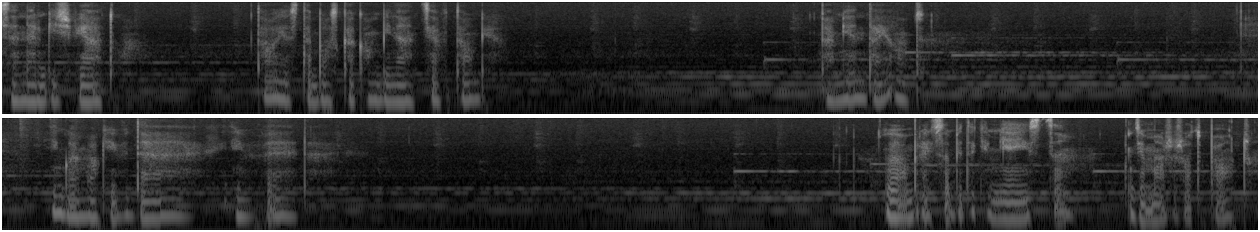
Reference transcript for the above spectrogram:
Z energii światła. To jest ta boska kombinacja w Tobie. Pamiętaj o tym. I głęboki wdech i wydech. Wyobraź sobie takie miejsce, gdzie możesz odpocząć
